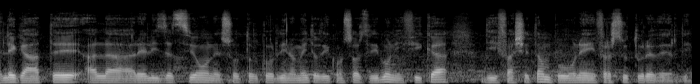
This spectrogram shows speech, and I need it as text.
legate alla realizzazione sotto il coordinamento dei consorzi di bonifica di fasce tampone e infrastrutture verdi.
